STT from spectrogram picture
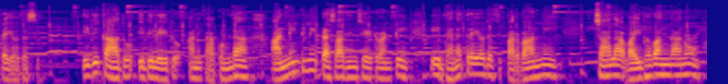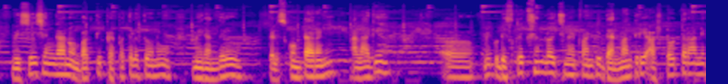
త్రయోదశి. ఇది కాదు ఇది లేదు అని కాకుండా అన్నింటినీ ప్రసాదించేటువంటి ఈ ధనత్రయోదశి పర్వాన్ని చాలా వైభవంగానూ విశేషంగానూ భక్తి ప్రపత్తులతోనూ మీరందరూ తెలుసుకుంటారని అలాగే మీకు డిస్క్రిప్షన్లో ఇచ్చినటువంటి ధన్వంతరి అష్టోత్తరాన్ని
